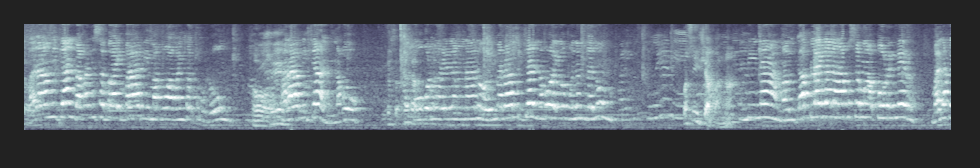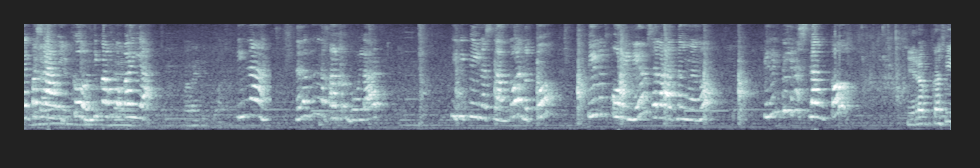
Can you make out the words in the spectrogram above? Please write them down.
Marami dyan. Baka nasa bahay-bahay, makuha kayong katulong. Oo. Eh. Marami dyan. Naku, nagkukunwari lang na ano. Eh, marami dyan. Naku, ayoko nang ganun. Pasensya ka na. Hindi na. Mag-apply na lang ako sa mga foreigner. Malaki pa sahod ko. Hindi pa ako mapahiya. Hindi na. Talagang nakakagulat. Pilipinas lang to. Ano to? Pilit foreigner sa lahat ng ano? Pilipinas lang to. Si Rab kasi,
